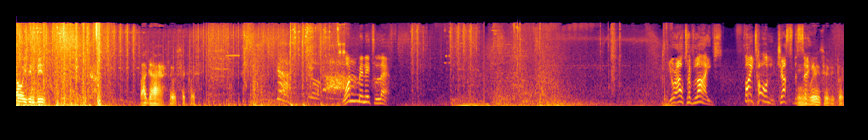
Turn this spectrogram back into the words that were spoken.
Oh, he's in Viz. Bugger. That was so close. One minute left. You're out of lives. Fight on just the Yeah, same. where's everybody?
